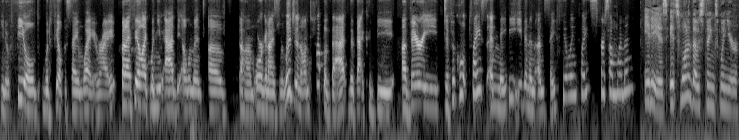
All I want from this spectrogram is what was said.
you know field would feel the same way right? But i feel like when you add the element of um, organized religion on top of that that that could be a very difficult place and maybe even an unsafe feeling place for some women. It is. It's one of those things when you're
